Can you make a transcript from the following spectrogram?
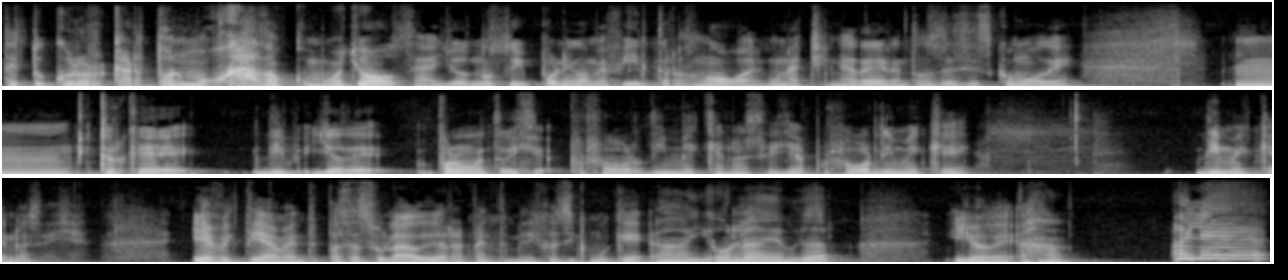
de tu color cartón mojado como yo? O sea, yo no estoy poniéndome filtros, ¿no? O alguna chingadera. Entonces es como de, Mm, creo que yo de, por un momento dije, por favor, dime que no es ella, por favor, dime que, dime que no es ella. Y efectivamente pasé a su lado y de repente me dijo así como que, ay, hola Edgar. Y yo de, hola.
